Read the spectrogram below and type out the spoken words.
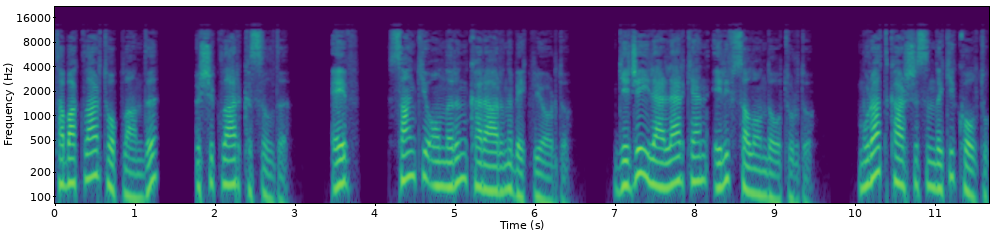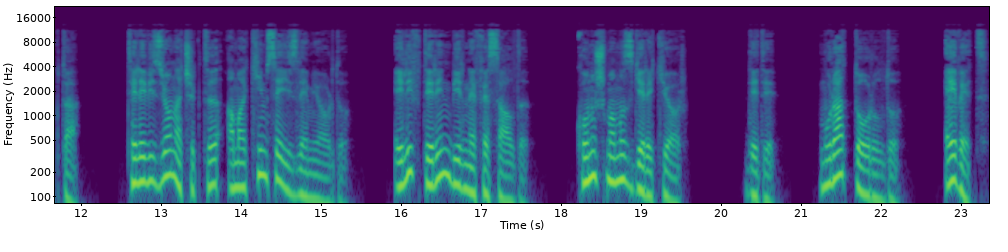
Tabaklar toplandı, ışıklar kısıldı. Ev, sanki onların kararını bekliyordu. Gece ilerlerken Elif salonda oturdu. Murat karşısındaki koltukta. Televizyon açıktı ama kimse izlemiyordu. Elif derin bir nefes aldı. Konuşmamız gerekiyor, dedi. Murat doğruldu. Evet.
